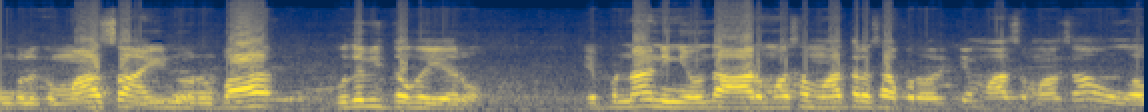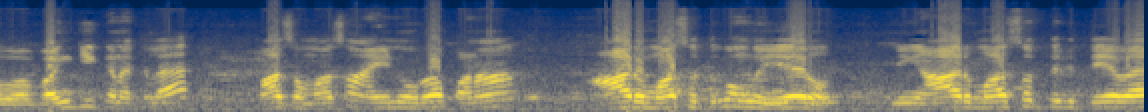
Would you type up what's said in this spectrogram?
உங்களுக்கு மாதம் ஐநூறுரூபா உதவித்தொகை ஏறும். எப்படின்னா நீங்கள் வந்து ஆறு மாதம் மாத்திரை சாப்பிட்ற வரைக்கும் மாதம் மாதம் உங்கள் வங்கி கணக்கில் மாதம் மாதம் ஐநூறுரூவா பணம் ஆறு மாதத்துக்கு உங்கள் ஏறும். நீங்கள் ஆறு மாதத்துக்கு தேவை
